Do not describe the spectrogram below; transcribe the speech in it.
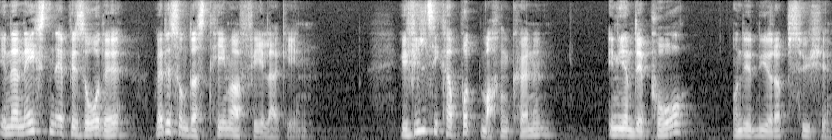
In der nächsten Episode wird es um das Thema Fehler gehen wie viel sie kaputt machen können in ihrem Depot und in ihrer Psyche.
